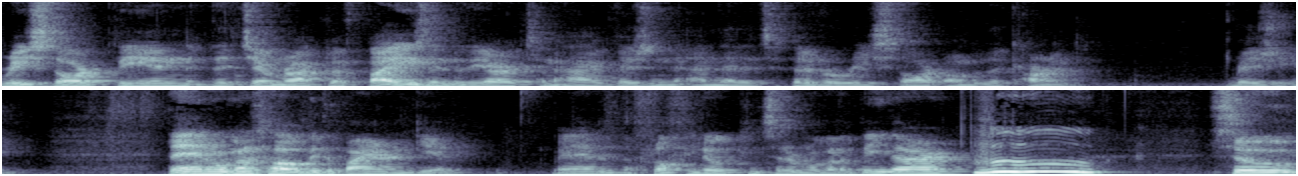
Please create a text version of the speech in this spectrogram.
Restart being that Jim Ratcliffe buys into the Erik Ten Hag vision and that it's a bit of a restart under the current regime. Then we're going to talk about the Bayern game. We ended the fluffy note considering we're going to be there. Woo! So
